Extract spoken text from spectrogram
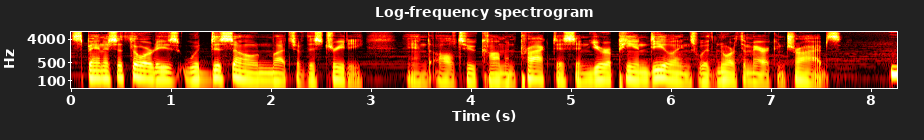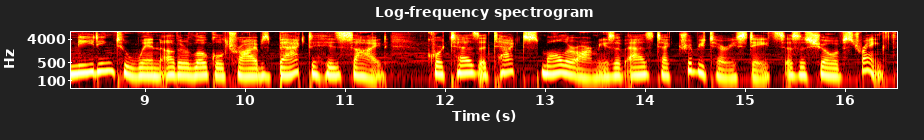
Spanish authorities would disown much of this treaty, and all too common practice in European dealings with North American tribes. Needing to win other local tribes back to his side, Cortez attacked smaller armies of Aztec tributary states as a show of strength.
